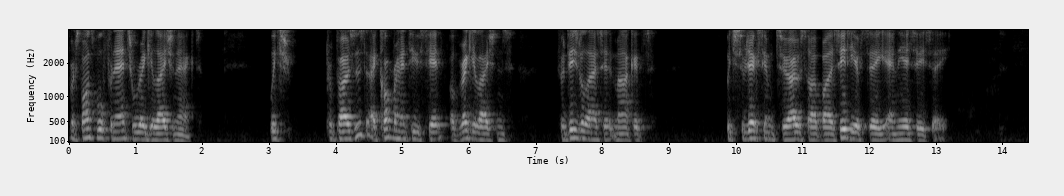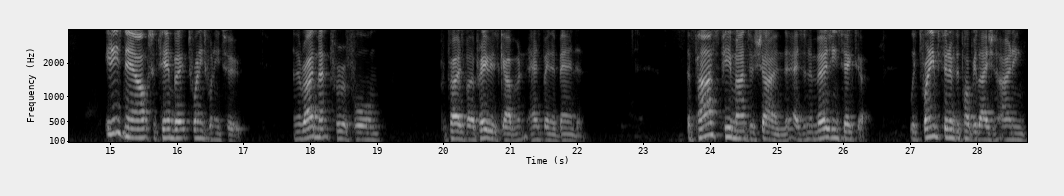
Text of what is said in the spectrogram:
Responsible Financial Regulation Act, which proposes a comprehensive set of regulations for digital asset markets, which subjects them to oversight by the CTFC and the SEC. It is now September 2022, and the roadmap for reform proposed by the previous government has been abandoned. The past few months have shown that as an emerging sector, with 20% of the population owning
